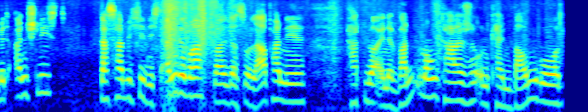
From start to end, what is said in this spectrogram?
mit anschließt. Das habe ich hier nicht angebracht, weil das Solarpanel hat nur eine Wandmontage und keinen Baumgurt.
